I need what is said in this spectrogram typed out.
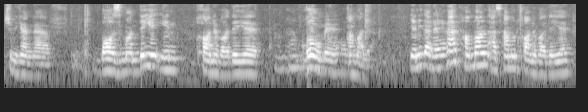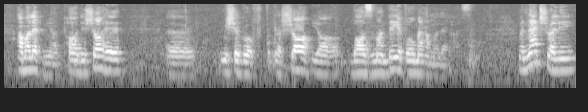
چی میگن بازمانده این خانواده قوم عمالق یعنی در حقیقت هامان از همون خانواده عمالق میاد. پادشاه میشه گفت یا شاه یا بازمانده قوم عمالق هست. و نچرالی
